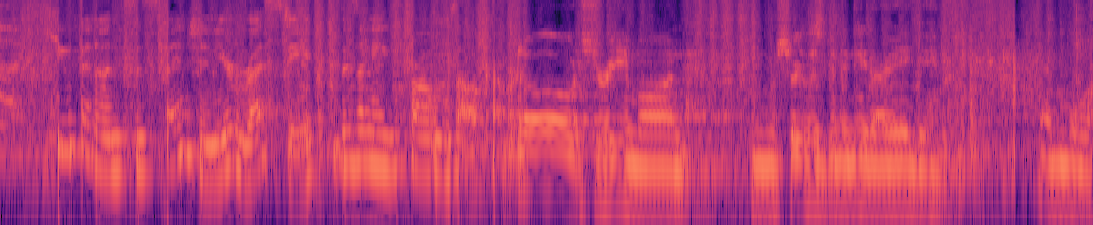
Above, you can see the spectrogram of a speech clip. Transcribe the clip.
You've been on suspension. You're rusty. If there's any problems, I'll cover. Oh, dream on. I'm Shirley's gonna need our A game. And more.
